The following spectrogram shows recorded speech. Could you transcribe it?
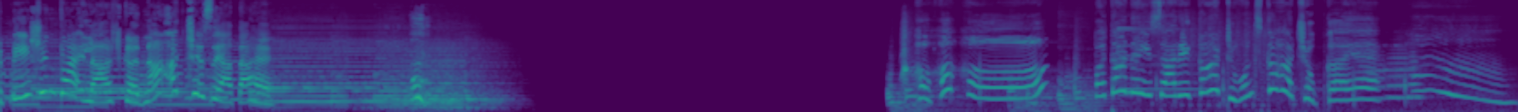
मुझे पेशेंट का इलाज करना अच्छे से आता है। पता नहीं सारे कार्टून्स कहाँ छुप गए हैं। हम्म,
